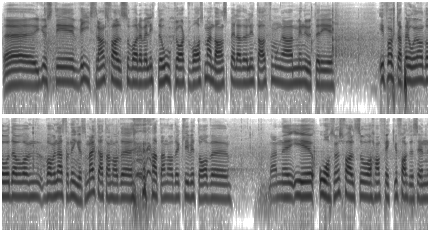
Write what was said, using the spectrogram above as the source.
Eh, just i Wikstrands fall så var det väl lite oklart vad som hände. Han spelade väl inte allt för många minuter i, i första perioden och då det var, var väl nästan ingen som märkte att han hade, att han hade klivit av. Eh. Men eh, i Åslunds fall så han fick ju faktiskt en,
